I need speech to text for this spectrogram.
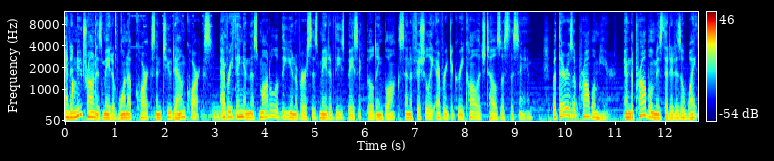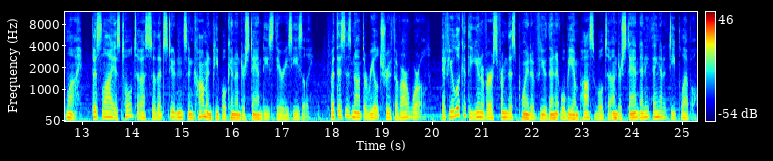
And a neutron is made of one up quarks and two down quarks. Everything in this model of the universe is made of these basic building blocks and officially every degree college tells us the same. But there is a problem here. And the problem is that it is a white lie. This lie is told to us so that students and common people can understand these theories easily. But this is not the real truth of our world. If you look at the universe from this point of view then it will be impossible to understand anything at a deep level.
